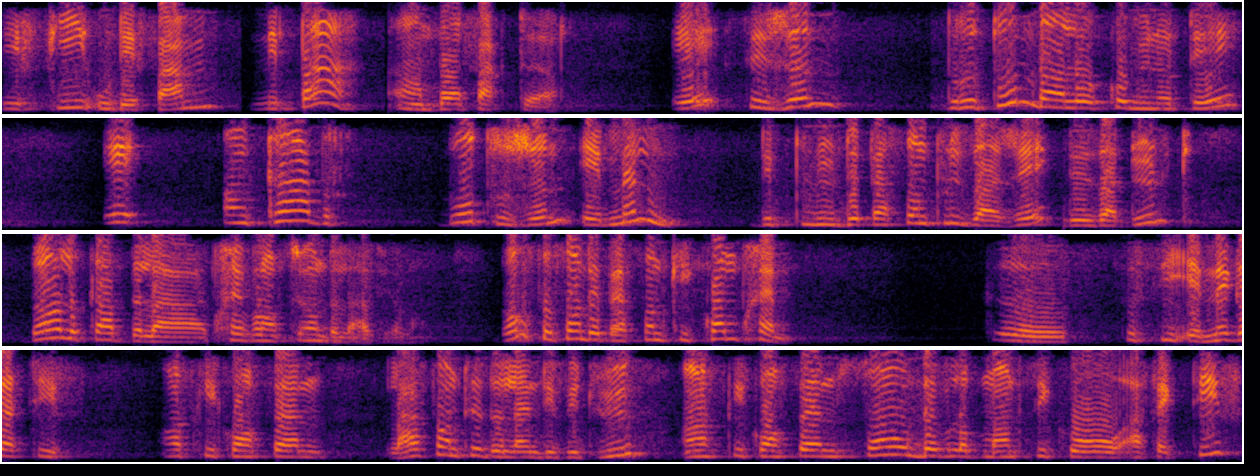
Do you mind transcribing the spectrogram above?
des filles ou des femmes n'est pas un bon facteur. Et ces jeunes retournent dans leur communauté et encadrent d'autres jeunes et même des, des personnes plus âgées, des adultes, dans le cadre de la prévention de la violence. Donc ce sont des personnes qui comprennent ceci est négatif en ce qui concerne la santé de l'individu, en ce qui concerne son développement psycho-affectif,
